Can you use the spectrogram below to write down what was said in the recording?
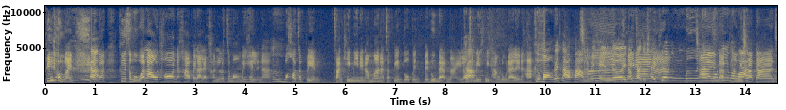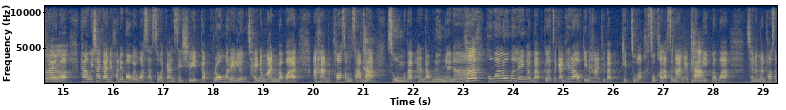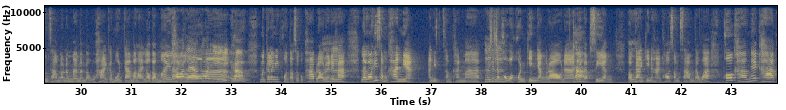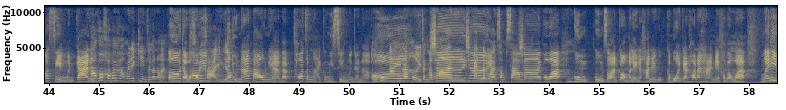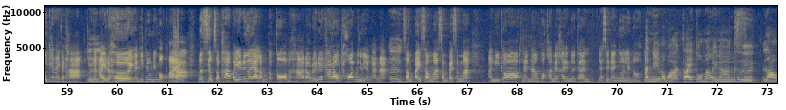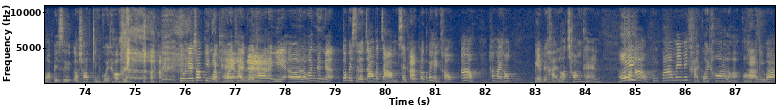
กรีดทำไมค่ะเดี๋ยวก่อนคือสมมุติว่าเราทอดนะคะ ไปหลาย ๆ ครั้งเนี่ยเราจะมองไม่เห็นเลยนะอืมว่าเขาจะเปลี่ยนสารเคมีในน้ำมันอะจะเปลี่ยนตัวเป็นเป็นรูปแบบไหน เราค่ะจะไม่มีทางรู้ได้เลยนะคะ คือมองด้วยตาเปล่าเนี่ยไม่เห็นเลยใช่นอกจากจะใช้เครื่อง มือใช่นั่นนู่นแบบนี่ทามางวิวัดชาการใช่เออแล้วก็ทางวิชาการเนี่ยเขาได้บอกไว้ว่าสัดส่วนการเสียชีวิตกับโรคมะเร็งเรื่องใช้น้ำมันแบบว่าอาหารแบบทอดซ้ำๆเนี่ยค่ะสูงแบบอันดับหนึ่งเลยนะฮะเพราะว่าโรคมะเร็งอะแบบเกิดจากการที่เรากินอาหารที่แบบผิดสุขลักสุขลักษณะไงพี่ค่ะนิกแบบว่าใช้น้ำมันทอดซ้ำๆแล้วน้ำมันมันแบบว่าผ่านกระบวนการมาหลายรอบแบบไหม้หลายทรออบดแล้วทอดะอีกเค่ะมันก็เลยมีผลต่อสุขภาพเราด้วยนะคะ แล้วก็ที่สำคัญเนี่ย อันนี้สำคัญมากไม่ใช่อือฮึเฉพาะว่าคนกินอย่างเรานะค่ะที่แบบเสี่ยงต่ออมการกินอาหารทอดซ้ำๆแต่ว่าพ่อค้าแม่ค้าก็เสี่ยงเหมือนกันอ้าวพ่อเขาพ่อเขาไม่ได้กินสักหน่อยเออแต่ว่าทอดเขาขายอย่างเดียวอยู่หน้าเตาเนี่ยแบบทอดจำหน่ายก็มีเสี่ยงเหมือนกันอะอ๋อพวกเไอระเหยจากน้ำมันใช่ที่เป็นใช่น้ำมันซ้ำใช่เพราะว่าอืมกลุ่มกลุ่มสารก่อมะเร็งนะคะ ในกระบวนการทอดอาหารเนี่ยเขาแบบว่าไม่ได้อยู่แค่ในกระทะอยู่ในอืมไอระเหยอย่างที่พี่นุ้งนี่บอกไปค่ะมันเสื่อมสภาพไปเรื่อยๆอะแล้วมันก็ก่อมาหาเราเรื่อยๆถ้าเราทอดมันอยู่อย่างนั้นอะอืมซ้ำไปซ้ำมาซ้ำไปซ้ำมาอันนี้ก็แนะนำพ่อค้าแม่ค้าเลี้ยงเนื้อกัน อย่าเสียดายเงินเลยเนาะๆอันนี้แบบว่าใกล้ตัวมากเลยนะอืมคือเราอะไปซื้อเราชอบกินกล้วยทอดคือวันนี้ชอบกินแบบกกล้ล้ววยยแขแขกกกล้วยทอดแน่อะไรอย่างงี้เออแล้ววันหนึ่งเนี่ยก็ไปซื้อเจ้าประจำเสร็จปุ๊บค่ะแล้วก็ไปเห็นเขาอ้าวทำไมเขาเปลี่ยนไปขายลอดช่องแทนเฮ้ยแล้วก็อ้าวคุณป้าไม่ไม่ขายกล้วยทอดแล้วเหรอคะอ๋อค่ะพอดีว่า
